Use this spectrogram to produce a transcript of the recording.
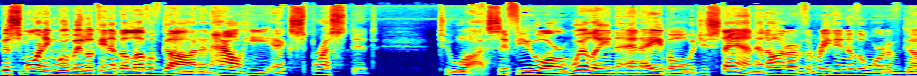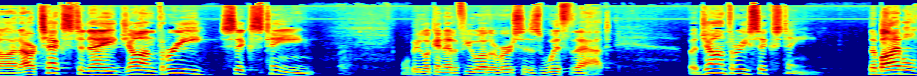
This morning, we'll be looking at the love of God and how He expressed it to us. If you are willing and able, would you stand in honor of the reading of the Word of God? Our text today, John 3 16. We'll be looking at a few other verses with that. But John 3 16. The Bible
